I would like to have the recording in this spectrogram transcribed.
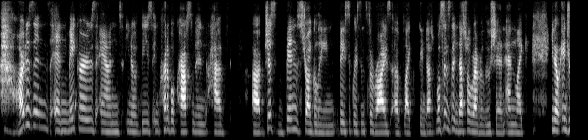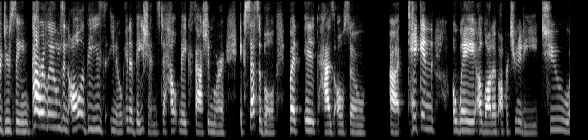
artisans and makers and you know these incredible craftsmen have uh, just been struggling basically since the rise of like the industrial well since the industrial revolution and like you know introducing power looms and all of these you know innovations to help make fashion more accessible but it has also uh, taken away a lot of opportunity to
